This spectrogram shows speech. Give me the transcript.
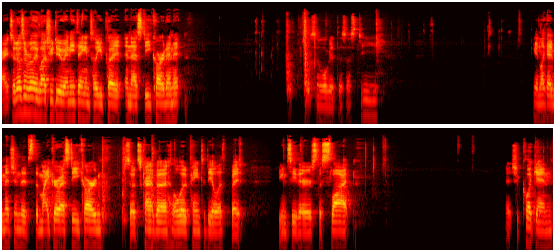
Alright, so it doesn't really let you do anything until you put an SD card in it. So we'll get this SD. Again, like I mentioned, it's the micro SD card, so it's kind of a, a little bit of pain to deal with, but you can see there's the slot. It should click in.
